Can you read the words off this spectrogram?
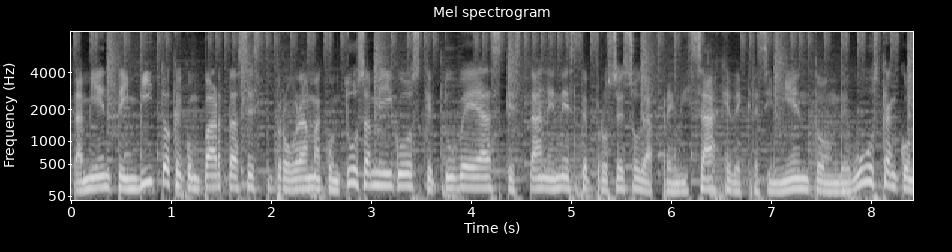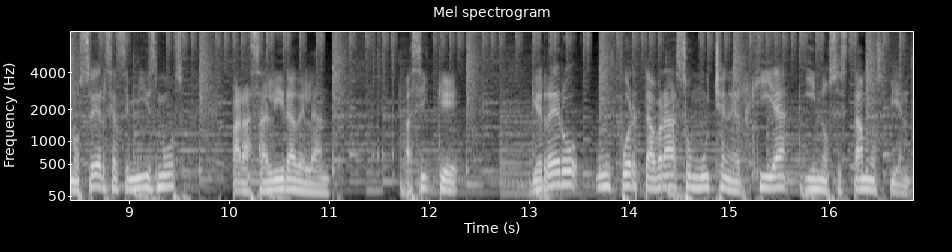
También te invito a que compartas este programa con tus amigos, que tú veas que están en este proceso de aprendizaje, de crecimiento, donde buscan conocerse a sí mismos para salir adelante. Así que Guerrero, un fuerte abrazo, mucha energía y nos estamos viendo.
